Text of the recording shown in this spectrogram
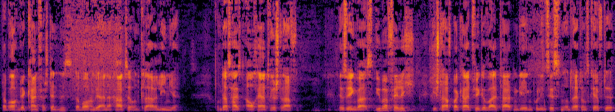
Da brauchen wir kein Verständnis, da brauchen wir eine harte und klare Linie. Und das heißt auch härtere Strafen. Deswegen war es überfällig, die Strafbarkeit für Gewalttaten gegen Polizisten und Rettungskräfte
